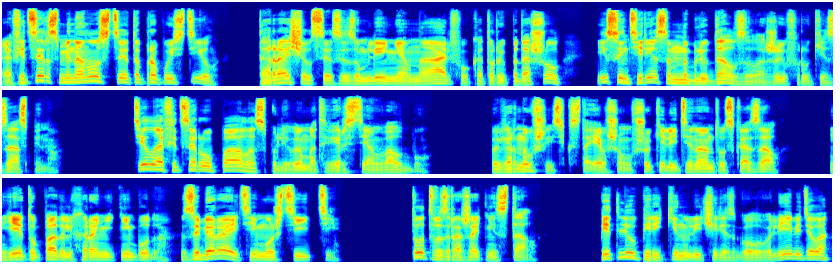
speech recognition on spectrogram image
Офицер с миноносца это пропустил, таращился с изумлением на Альфу, который подошел и с интересом наблюдал, заложив руки за спину. Тело офицера упало с пулевым отверстием во лбу. Повернувшись к стоявшему в шоке лейтенанту, сказал, «Я эту падаль хоронить не буду. Забирайте и можете идти». Тот возражать не стал. Петлю перекинули через голову Лебедева,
